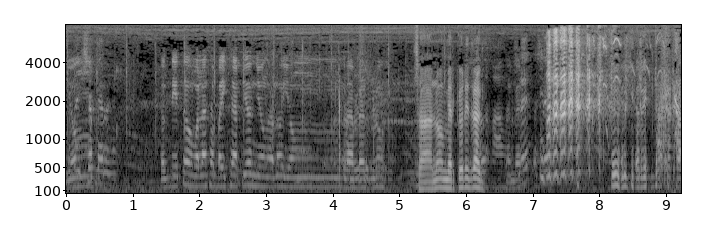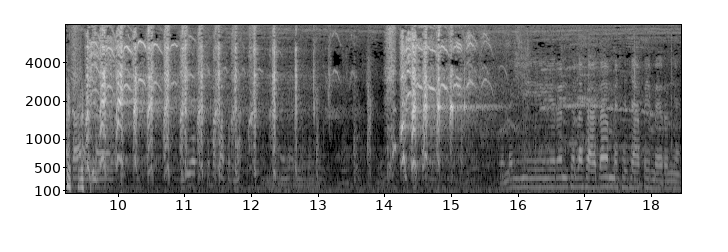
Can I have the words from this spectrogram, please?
Yung Tag dito, wala sa bike shop yun, yung ano, yung rubber glue. Sa ano, Mercury Drug. Number? Mercury. May ran sa Lazada, may sa Shopee, meron yan.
